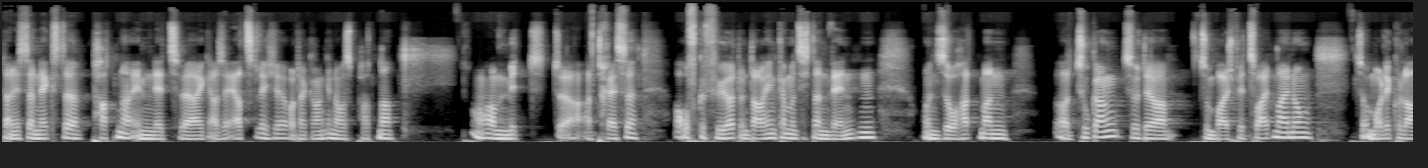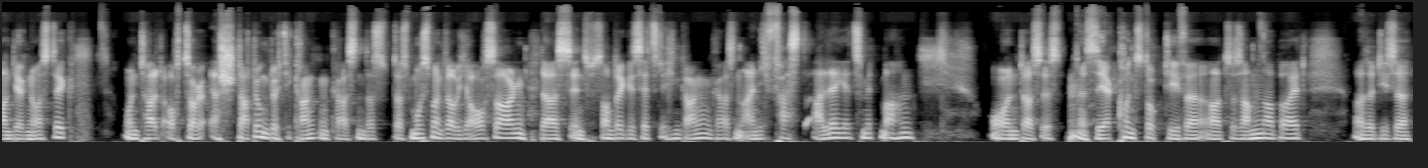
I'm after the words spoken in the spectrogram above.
dann ist der nächste Partner im Netzwerk, also ärztliche oder Krankenhauspartner, äh, mit der Adresse aufgeführt. Und dahin kann man sich dann wenden. Und so hat man äh, Zugang zu der zum Beispiel Zweitmeinung, zur molekularen Diagnostik und halt auch zur Erstattung durch die Krankenkassen. Das, das muss man, glaube ich, auch sagen, dass insbesondere gesetzlichen Krankenkassen eigentlich fast alle jetzt mitmachen. Und das ist eine sehr konstruktive äh, Zusammenarbeit. Also diese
